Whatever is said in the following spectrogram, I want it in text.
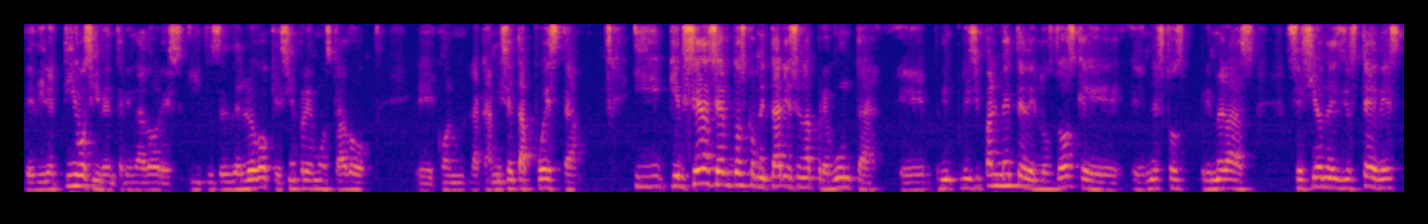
de directivos y de entrenadores. Y pues, desde luego que siempre hemos estado eh, con la camiseta puesta. Y quisiera hacer dos comentarios y una pregunta, eh, principalmente de los dos que en estas primeras sesiones de ustedes,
